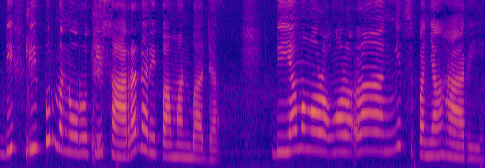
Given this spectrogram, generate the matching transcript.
Divdi pun menuruti saran dari Paman Badak. Dia mengolok-ngolok langit sepanjang hari.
